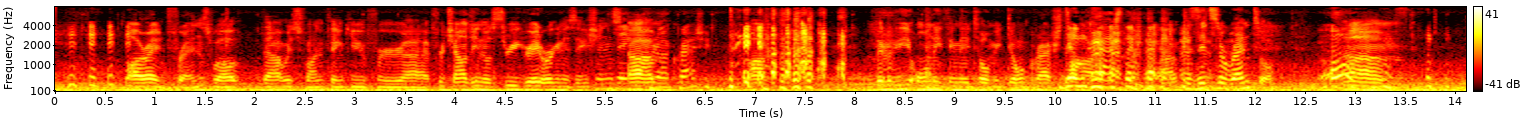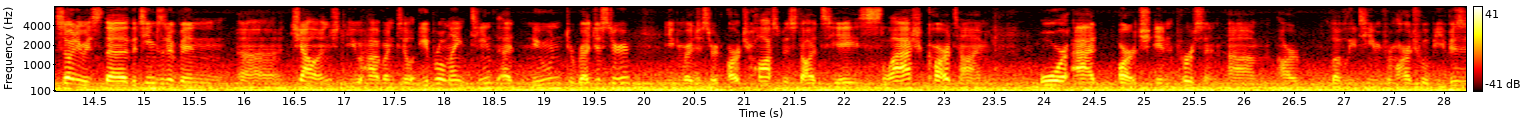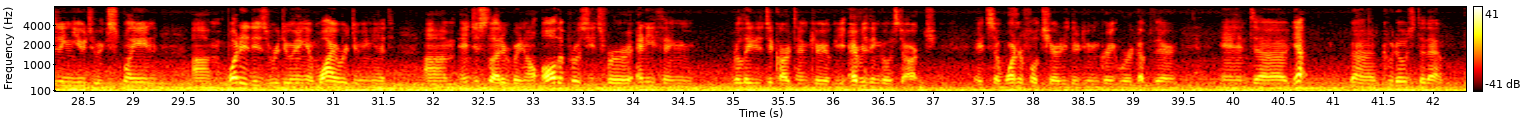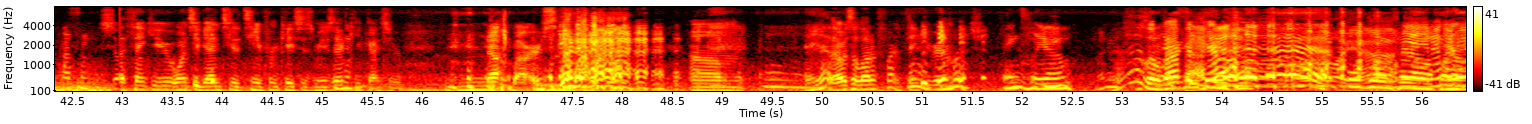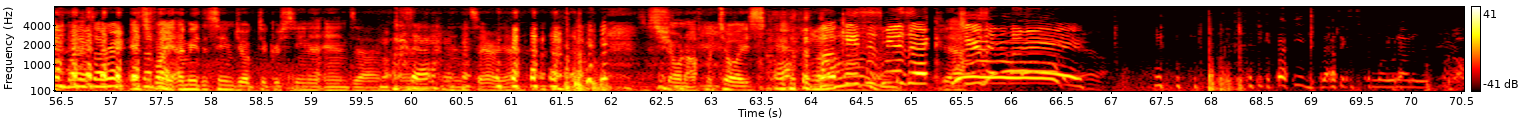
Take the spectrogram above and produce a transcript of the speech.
All right, friends. Well, that was fun. Thank you for uh, for challenging those three great organizations. Thank Um, you for not crashing. uh, literally, the only thing they told me: don't crash the Don't car. crash the car. because it's a rental. Oh, Um, so, anyways, the the teams that have been uh, challenged, you have until April 19th at noon to register. You can register at archhospice.ca slash car time or at Arch in person. Um, our lovely team from Arch will be visiting you to explain um, what it is we're doing and why we're doing it. Um, and just to let everybody know, all the proceeds for anything related to Car Time Karaoke, everything goes to Arch. It's a wonderful charity. They're doing great work up there. And uh, yeah, uh, kudos to them. Awesome. So thank you once again to the team from Case's Music. You guys are nut bars. um, and yeah, that was a lot of fun. Thank you very much. Thanks, Leo. Ah, a little back on camera. Yeah. Yeah, parallel no, park. But it's all right. It's funny. I made the same joke to Christina and uh, and, Sarah. and Sarah. Yeah, showing off my toys. Well, Case's Music. Yeah. Cheers, everybody. explode out of this car.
